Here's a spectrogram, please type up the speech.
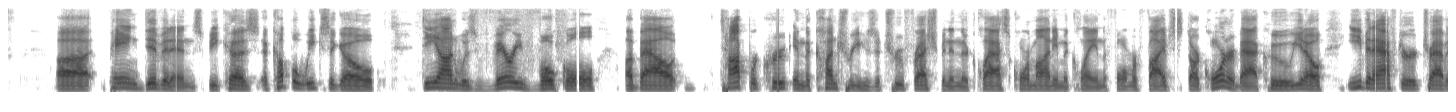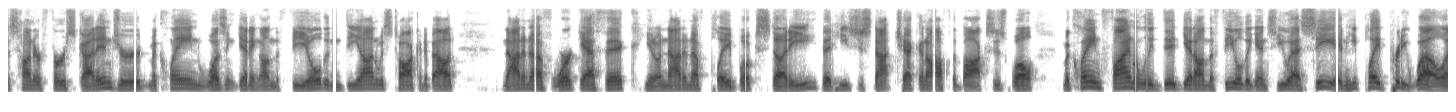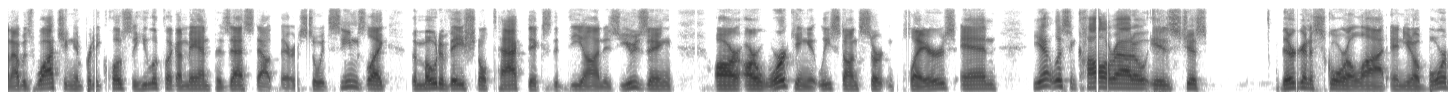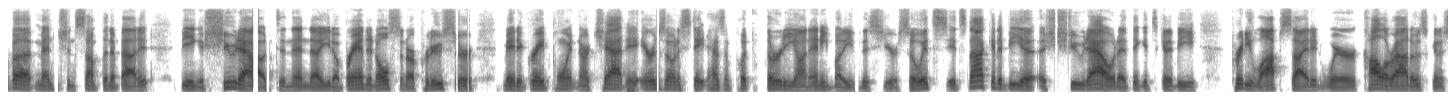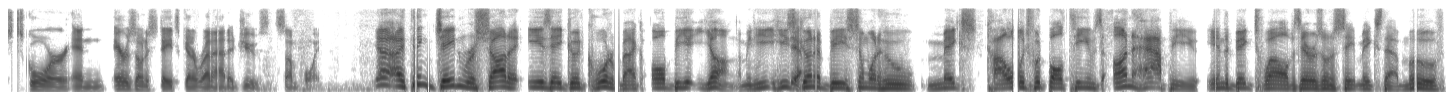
uh paying dividends because a couple weeks ago Deion was very vocal about top recruit in the country who's a true freshman in their class, Cormani McClain, the former five star cornerback, who, you know, even after Travis Hunter first got injured, McClain wasn't getting on the field. And Deion was talking about not enough work ethic, you know, not enough playbook study, that he's just not checking off the boxes. Well, McClain finally did get on the field against USC and he played pretty well. And I was watching him pretty closely. He looked like a man possessed out there. So it seems like the motivational tactics that Deion is using are are working at least on certain players. And yeah, listen, Colorado is just they're going to score a lot. And, you know, Borba mentioned something about it being a shootout. And then, uh, you know, Brandon Olson, our producer, made a great point in our chat. Arizona State hasn't put 30 on anybody this year. So it's it's not going to be a, a shootout. I think it's going to be pretty lopsided where Colorado's going to score and Arizona State's going to run out of juice at some point. Yeah, I think Jaden Rashada is a good quarterback, albeit young. I mean, he, he's yeah. going to be someone who makes college football teams unhappy in the Big 12 as Arizona State makes that move.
